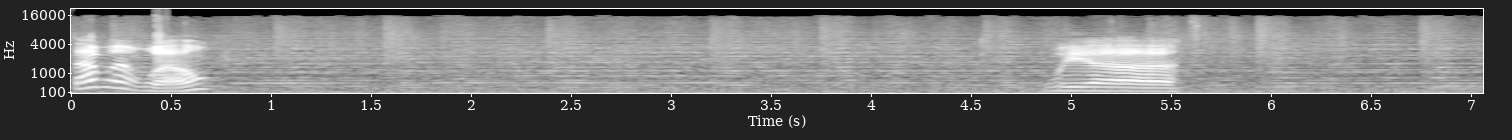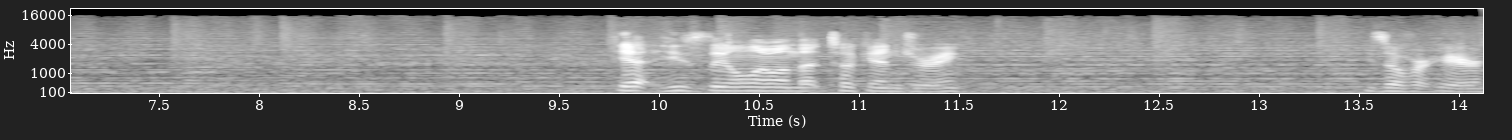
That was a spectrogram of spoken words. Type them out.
That went well. We uh Yeah, he's the only one that took injury. He's over here.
